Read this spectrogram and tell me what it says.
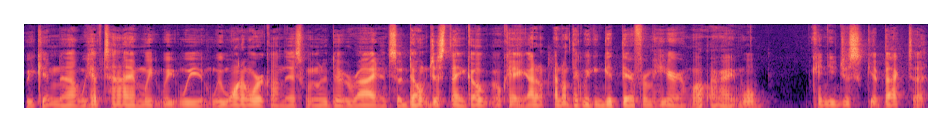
we can uh, we have time. We we we, we want to work on this. We want to do it right. And so, don't just think, oh, okay, I don't I don't think we can get there from here. Well, all right. Well, can you just get back to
